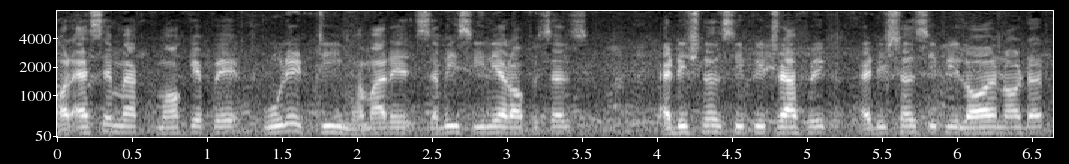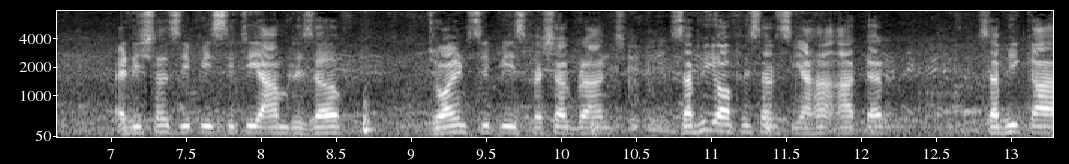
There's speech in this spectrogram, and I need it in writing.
और ऐसे मौके पे पूरे टीम, हमारे सभी senior officers additional CP traffic additional CP law and order additional CP city arm reserve joint CP special branch सभी ऑफिसर्स यहाँ आकर सभी का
